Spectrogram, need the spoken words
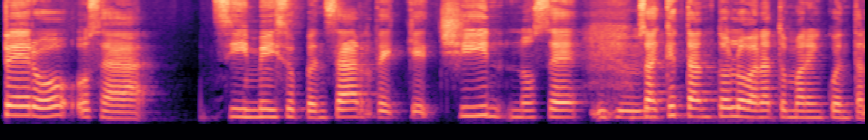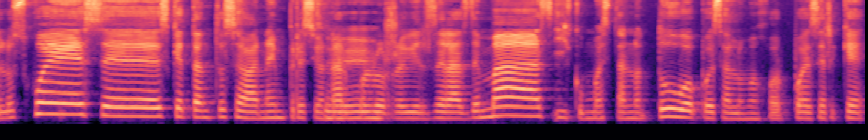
pero, o sea, sí me hizo pensar de que chin, no sé, o sea, qué tanto lo van a tomar en cuenta los jueces, qué tanto se van a impresionar por Sí. los reveals de las demás, y como esta no tuvo, pues a lo mejor puede ser que.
